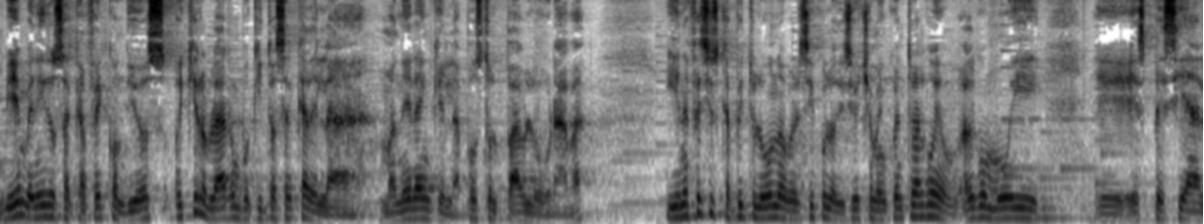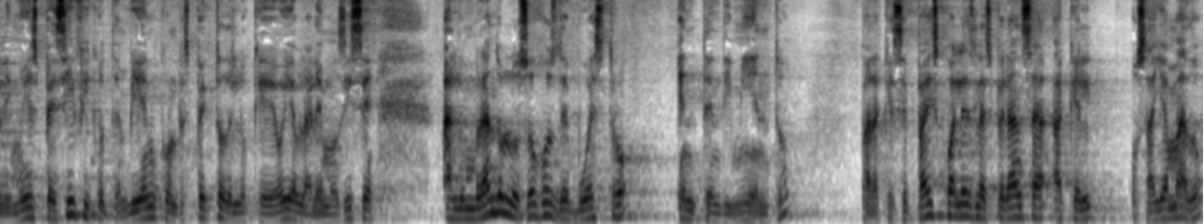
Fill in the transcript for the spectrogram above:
Bienvenidos a Café con Dios. Hoy quiero hablar un poquito acerca de la manera en que el apóstol Pablo oraba. Y en Efesios capítulo 1, versículo 18 me encuentro algo, algo muy eh, especial y muy específico también con respecto de lo que hoy hablaremos. Dice, alumbrando los ojos de vuestro entendimiento, para que sepáis cuál es la esperanza a que Él os ha llamado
